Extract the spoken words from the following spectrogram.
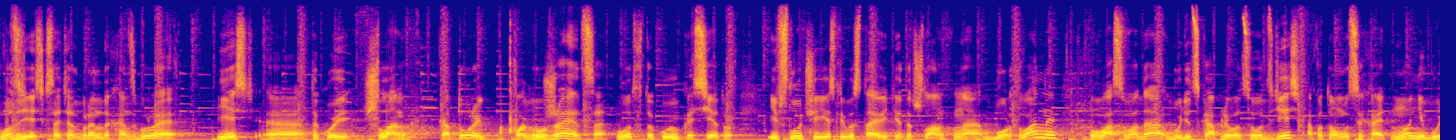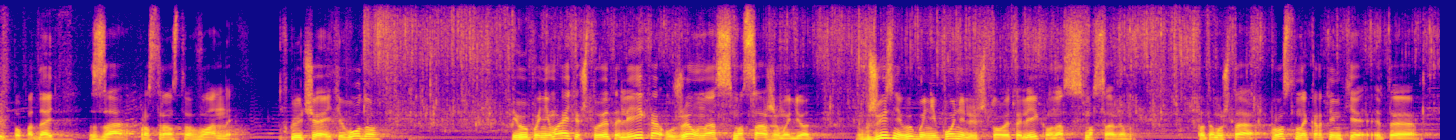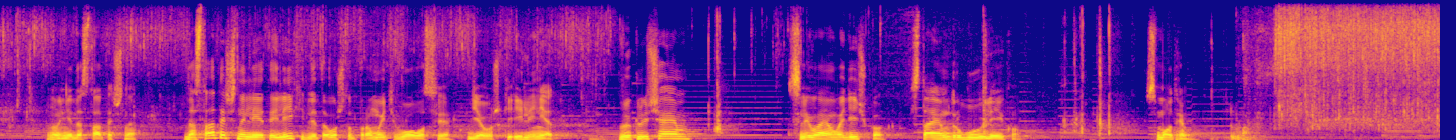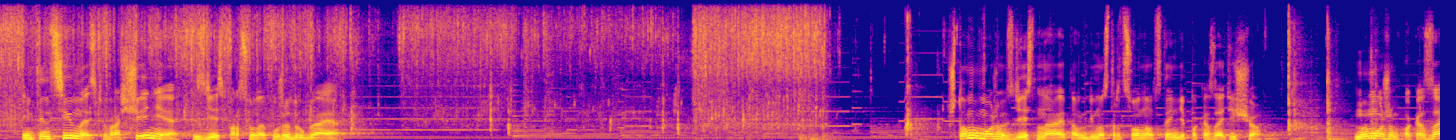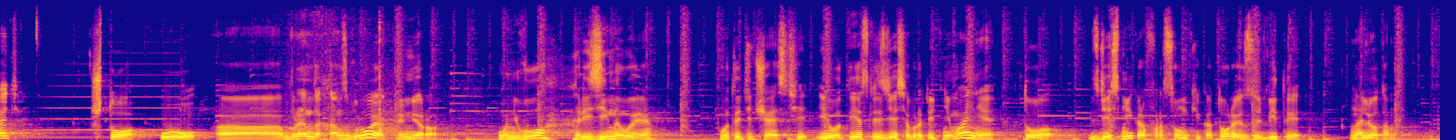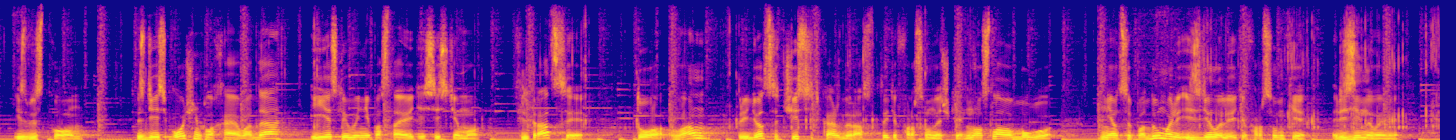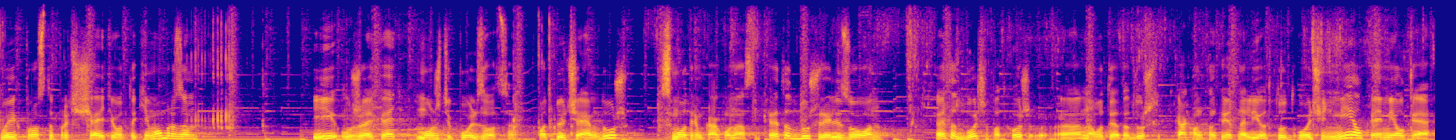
Вот здесь, кстати, от бренда Hansgrohe есть э, такой шланг, который погружается вот в такую кассету. И в случае, если вы ставите этот шланг на борт ванны, у вас вода будет скапливаться вот здесь, а потом высыхать, но не будет попадать за пространство ванны. Включаете воду, и вы понимаете, что эта лейка уже у нас с массажем идет. В жизни вы бы не поняли, что эта лейка у нас с массажем. Потому что просто на картинке это ну, недостаточно. Достаточно ли этой лейки для того, чтобы промыть волосы девушки или нет? Выключаем, сливаем водичку, ставим другую лейку. Смотрим. Интенсивность вращения здесь форсунок уже другая. Что мы можем здесь на этом демонстрационном стенде показать еще? Мы можем показать что у э, бренда Hansgrohe, к примеру, у него резиновые вот эти части. И вот если здесь обратить внимание, то здесь микрофорсунки, которые забиты налетом известковым. Здесь очень плохая вода, и если вы не поставите систему фильтрации, то вам придется чистить каждый раз вот эти форсуночки. Но, слава богу, немцы подумали и сделали эти форсунки резиновыми. Вы их просто прочищаете вот таким образом и уже опять можете пользоваться. Подключаем душ, смотрим, как у нас этот душ реализован. Этот больше подхож э, на вот этот душ, как он конкретно льет. Тут очень мелкая-мелкая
